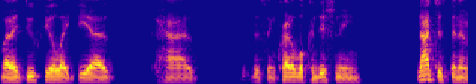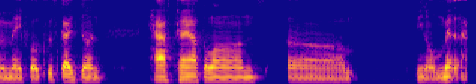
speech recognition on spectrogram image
but I do feel like Diaz has this incredible conditioning, not just in MMA, folks. This guy's done half triathlons. Um, you know,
